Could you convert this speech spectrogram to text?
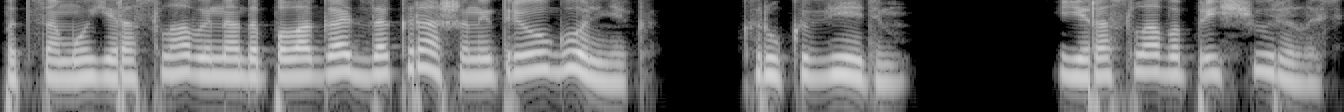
Под самой Ярославой, надо полагать, закрашенный треугольник. Круг ведьм. Ярослава прищурилась,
